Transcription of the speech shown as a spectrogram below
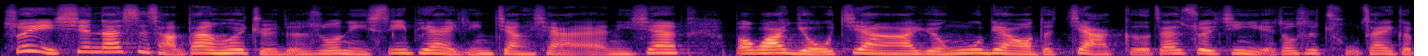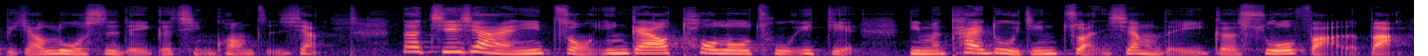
所以现在市场当然会觉得说，你 CPI 已经降下来，你现在包括油价啊、原物料的价格，在最近也都是处在一个比较弱势的一个情况之下。那接下来你总应该要透露出一点，你们态度已经转向的一个说法了吧？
